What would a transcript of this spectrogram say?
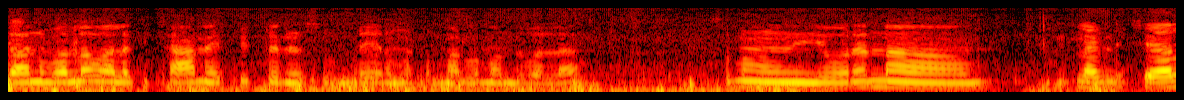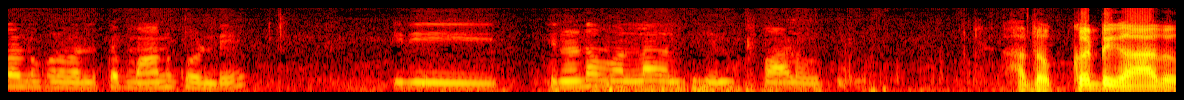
దానివల్ల వాళ్ళకి చాలా ఎఫెక్ట్ అనేసి ఉంటాయి అనమాట మరల మందు వల్ల. సో మనం ఎవరన్నా ఇట్లాంటివి చేయాలనుకున్న వాళ్ళైతే మానుకోండి. ఇది తినడం వల్ల వాళ్ళకి హెల్త్ పాడవుతుంది. అదొక్కటి కాదు.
